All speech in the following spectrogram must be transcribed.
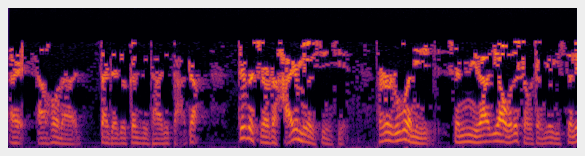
哎，然后呢，大家就跟随他去打仗。这个时候他还是没有信心。他说：“如果你神你要要我的手拯救以色列，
